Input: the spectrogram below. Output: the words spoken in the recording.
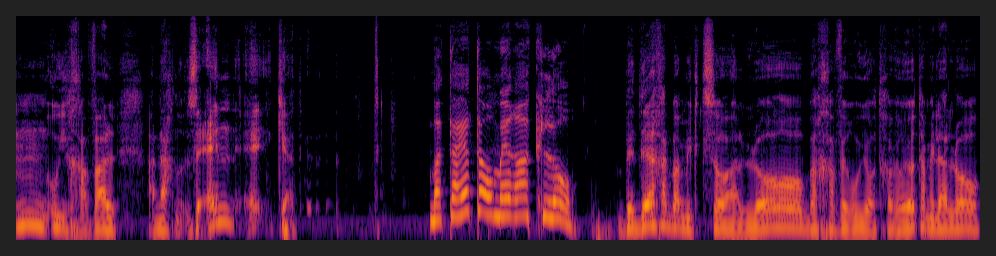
אמ, אוי, חבל, אנחנו, זה אין, אה, כי את, מתי אתה אומר רק לא? בדרך כלל במקצוע, לא בחברויות. חברויות המילה לא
